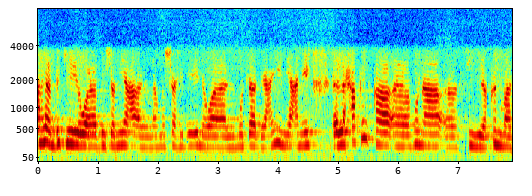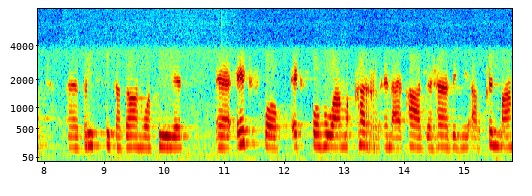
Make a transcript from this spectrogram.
أهلا بك وبجميع المشاهدين والمتابعين. يعني الحقيقة هنا في قمة بريكس في كازان وفي إكسبو. إكسبو هو مقر انعقاد هذه القمة.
